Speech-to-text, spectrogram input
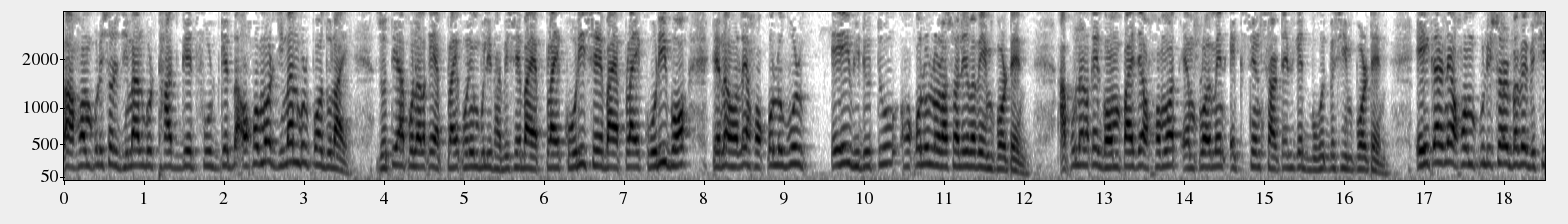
বা অসম পুলিচৰ যিমানবোৰ থাৰ্ড গ্ৰেড ফ'ৰ্থ গ্ৰেড বা অসমৰ যিমানবোৰ পদ ওলায় যদি আপোনালোকে এপ্লাই কৰিম বুলি ভাবিছে বা এপ্লাই কৰিছে বা এপ্লাই কৰিব তেনেহ'লে সকলোবোৰ এই ভিডিঅ'টো সকলো ল'ৰা ছোৱালীৰ বাবে ইম্পৰ্টেণ্ট আপোনালোকে গম পায় যে অসমত এমপ্লয়মেণ্ট এক্সচেঞ্জ চাৰ্টিফিকেট বহুত বেছি ইম্পৰ্টেণ্ট এইকাৰণে অসম পুলিচৰ বাবে বেছি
